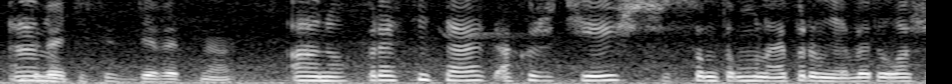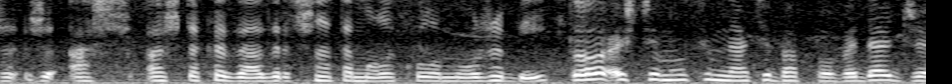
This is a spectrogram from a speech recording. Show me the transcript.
Áno. 2019. Áno, presne tak. Akože tiež som tomu najprv neverila, že, že až, až taká zázračná tá molekula môže byť. To ešte musím na teba povedať, že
